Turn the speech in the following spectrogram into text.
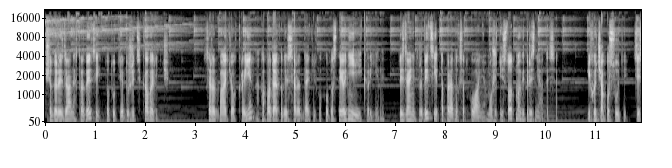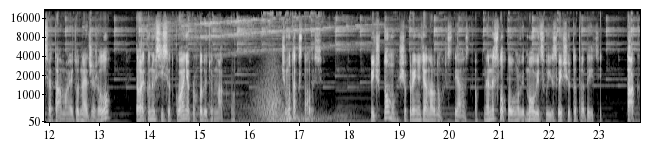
Щодо різдвяних традицій, то тут є дуже цікава річ. Серед багатьох країн, а подекуди серед декількох областей однієї країни, різдвяні традиції та порядок святкування можуть істотно відрізнятися. І хоча, по суті, ці свята мають одне джерело, далеко не всі святкування проходять однаково. Чому так сталося? Річ в тому, що прийняття народом християнства не несло повну відмову від своїх звичаїв та традицій. Так,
